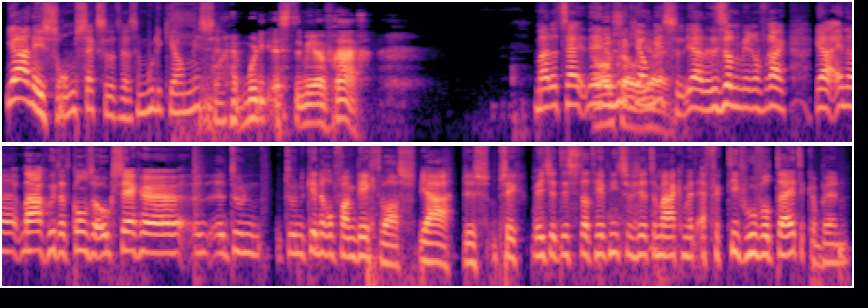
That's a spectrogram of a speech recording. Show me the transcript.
ja, nee, soms zegt ze dat wel. Dan moet ik jou missen. Moet ik, is het meer een vraag? Maar dat zei, nee, Oh, dan moet zo, ik jou ja. missen. Ja, dat is dan weer een vraag. Ja, en, eh, maar goed, dat kon ze ook zeggen toen, toen de kinderopvang dicht was. Ja, dus op zich, weet je, het is, dat heeft niet zozeer te maken met effectief hoeveel tijd ik er ben.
